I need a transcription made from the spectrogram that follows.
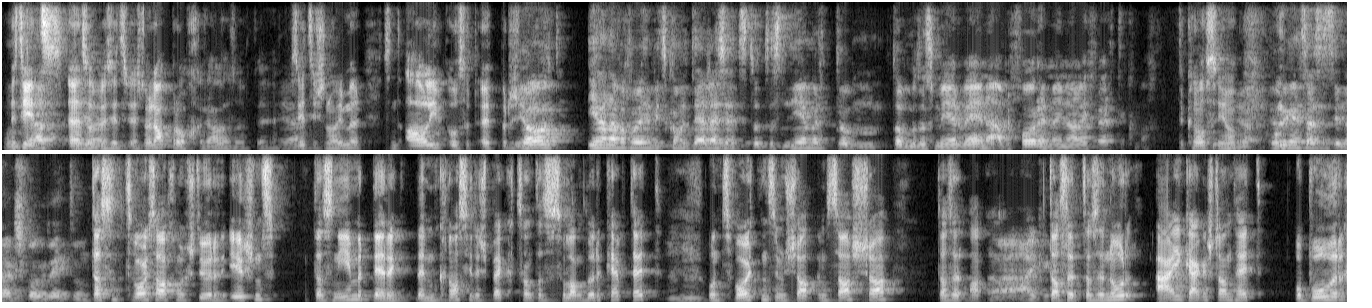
Und Bis jetzt, das- also, ja. bis jetzt ist noch nicht abgebrochen, gell? Also, Ja. bis jetzt ist noch immer, sind alle, außer jemand, Ja, und ich habe einfach, wenn ich jetzt Kommentar lese, jetzt tut das niemand, tut, tut man das mehr erwähnen, aber vorher haben ihn alle fertig gemacht. der Knossi, ja. Ja. Übrigens, also, es in der nächsten Folge rettun. Das sind zwei Sachen, die stören. Erstens, dass niemand der, dem Knossi Respekt zahlt, dass er so lange durchgehabt hat. Und zweitens im, Scha im Sascha, dass er, Ja, dass er, dass er nur einen Gegenstand hat, obwohl er,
